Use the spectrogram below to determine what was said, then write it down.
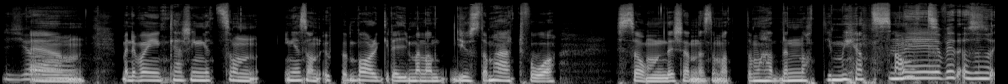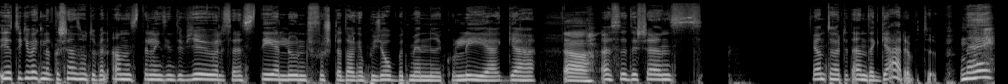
Ja. Ehm, men det var ju kanske inget sån, ingen sån uppenbar grej mellan just de här två som det kändes som att de hade något gemensamt. Nej, jag, vet, alltså, jag tycker verkligen att det känns som typ en anställningsintervju eller så en stel lunch första dagen på jobbet med en ny kollega. Ja. Alltså det känns... Jag har inte hört ett enda garv typ. Nej.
